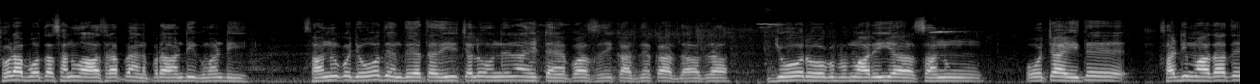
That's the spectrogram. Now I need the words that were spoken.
ਥੋੜਾ ਬਹੁਤਾ ਸਾਨੂੰ ਆਸਰਾ ਭੈਣ ਭਰਾ ਆਂਢੀ ਗੁਆਂਢੀ ਸਾਨੂੰ ਕੁਝ ਉਹ ਦਿੰਦੇ ਆ ਤਾਂ ਅਸੀਂ ਚਲੋ ਉਹਨੇ ਨਾਲ ਅਸੀਂ ਟਾਈਮ ਪਾਸ ਅਸੀਂ ਕਰਦੇ ਆ ਘਰ ਦਾ ਆਸਰਾ। ਜੋ ਰੋਗ ਬਿਮਾਰੀ ਆ ਸਾਨੂੰ ਉਹ ਝਾਈ ਤੇ ਸਾਡੀ ਮਾਤਾ ਤੇ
